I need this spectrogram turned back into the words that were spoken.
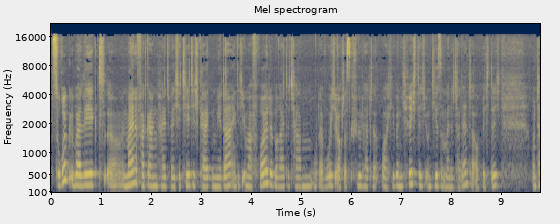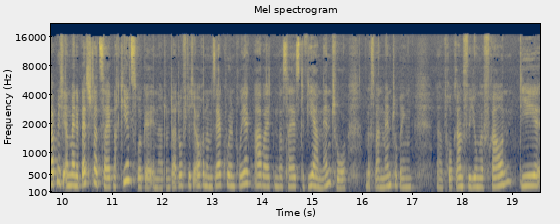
zurück überlegt äh, in meine Vergangenheit, welche Tätigkeiten mir da eigentlich immer Freude bereitet haben oder wo ich auch das Gefühl hatte, oh, hier bin ich richtig und hier sind meine Talente auch richtig. Und habe mich an meine Bachelorzeit nach Kiel zurückerinnert. Und da durfte ich auch in einem sehr coolen Projekt arbeiten, das heißt Via Mento. Und das war ein Mentoring-Programm äh, für junge Frauen, die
